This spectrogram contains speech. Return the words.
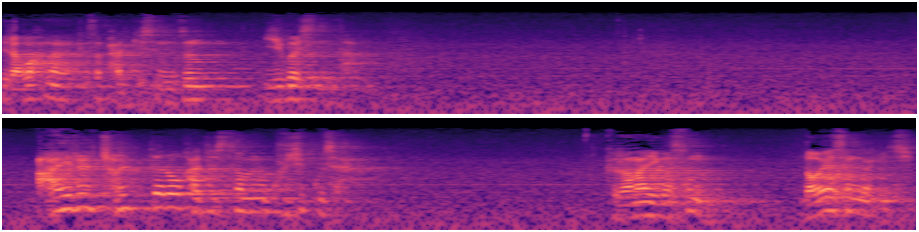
이라고 하나님께서 밝히시는 것은 이유가 있습니다. 아이를 절대로 가질 수 없는 99세. 그러나 이것은 너의 생각이지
